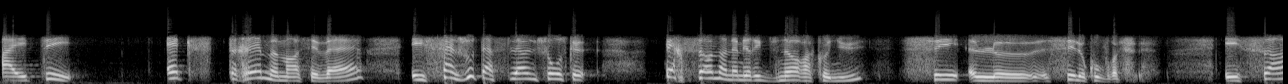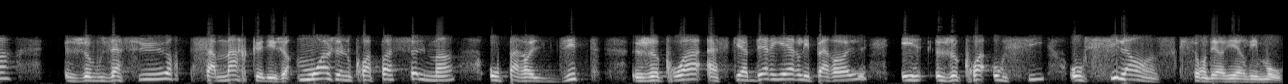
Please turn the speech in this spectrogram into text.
a été extrêmement sévère et s'ajoute à cela une chose que personne en Amérique du Nord a connue, c'est le, c'est le couvre-feu. Et ça, je vous assure, ça marque les gens. Moi, je ne crois pas seulement aux paroles dites, je crois à ce qu'il y a derrière les paroles et je crois aussi aux silences qui sont derrière les mots.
